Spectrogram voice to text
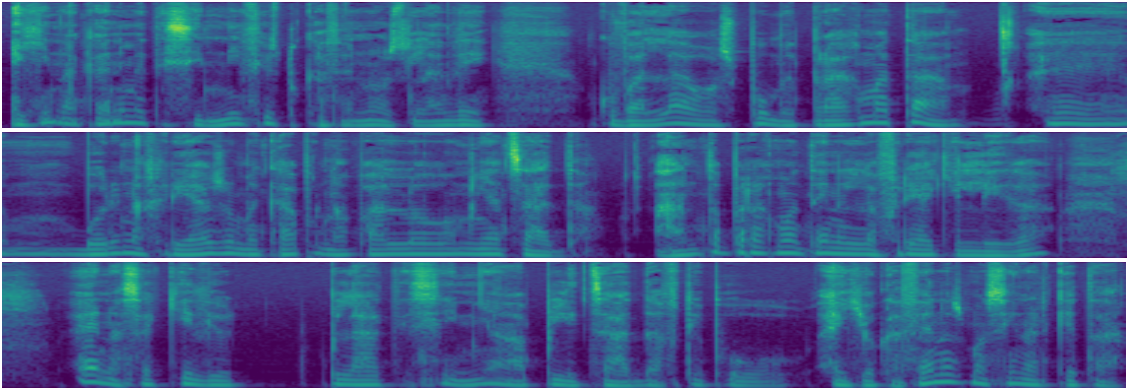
έχει να κάνει με τις συνήθειες του καθενός. Δηλαδή, κουβαλάω ας πούμε πράγματα, ε, μπορεί να χρειάζομαι κάπου να βάλω μια τσάντα. Αν τα πράγματα είναι ελαφριά και λίγα, ένα σακίδιο πλάτη ή μια απλή τσάντα αυτή που έχει ο καθένας μας είναι αρκετά.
